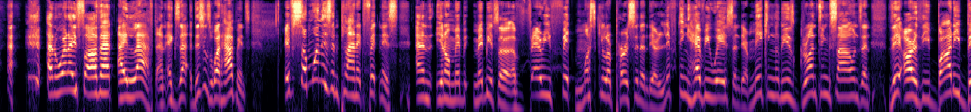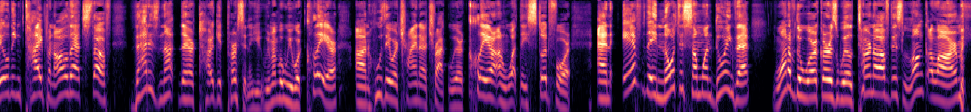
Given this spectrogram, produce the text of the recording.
and when I saw that, I laughed. And exa- this is what happens if someone is in planet fitness and you know maybe maybe it's a, a, very fit muscular person and they're lifting heavy weights and they're making these grunting sounds and they are the bodybuilding type and all that stuff that is not their target person. You remember we were clear on who they were trying to attract. We were clear on what they stood for. And if they notice someone doing that one of the workers will turn off this lunk alarm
